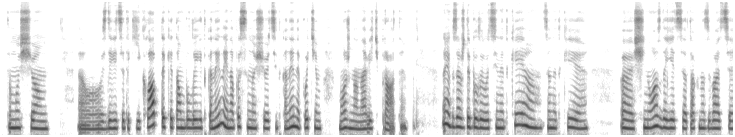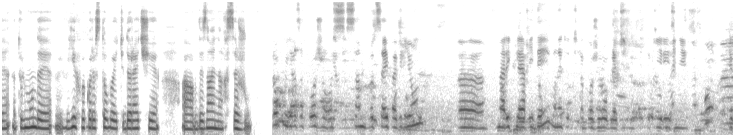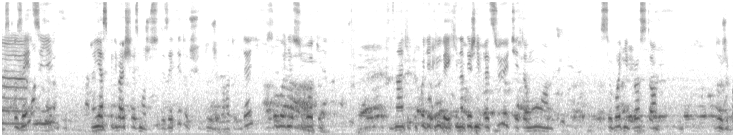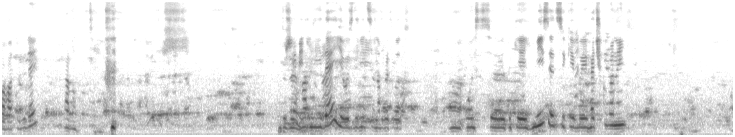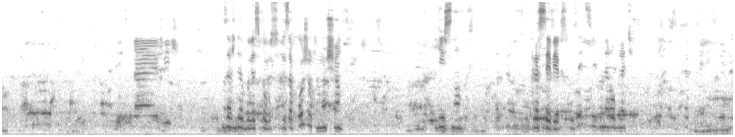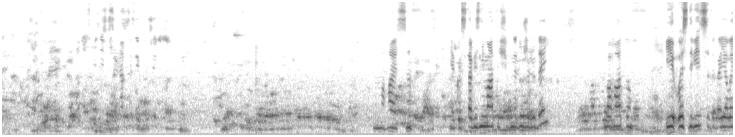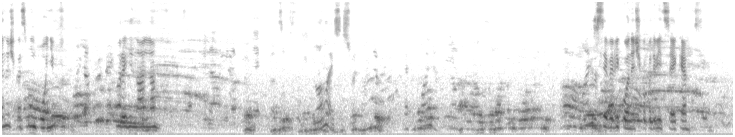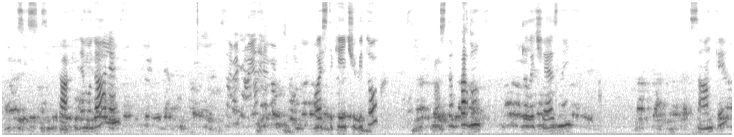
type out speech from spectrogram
тому що ось дивіться, такі клаптики там були і тканини, і написано, що ці тканини потім можна навіть прати. Ну, як завжди, були оці нитки, це нитки е, Шінуа, здається, так називається тульмунди. Їх використовують, до речі, в дизайнах сажу. Року я заходжу ось сам в цей павільйон. Марі Клер Іди. Вони тут також роблять такі різні експозиції. Ну, Я сподіваюся, що я зможу сюди зайти, тому що дуже багато людей сьогодні в суботу. Знаєте, приходять люди, які на тижні працюють, і тому сьогодні просто дуже багато людей. Гарно. Дуже гарні ідеї. Ось дивіться, наприклад, е, ось е, такий місяць, який вигачкуваний. Завжди обов'язково сюди заходжу, тому що дійсно красиві експозиції вони роблять. Намагаються якось так знімати, щоб не дуже людей багато. І ось дивіться, така ялиночка з помпонів оригінальна. Non, ouais, c'est chouette. Красиве віконечко, подивіться, яке. Так, йдемо далі. Ось такий чобіток. Просто, пардон, величезний. Санки.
